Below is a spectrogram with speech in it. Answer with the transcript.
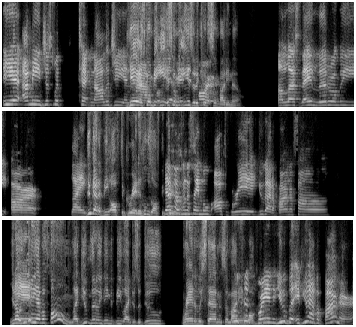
yeah, I mean, just with technology and yeah, it's gonna be e- it's gonna be easier to kill somebody now. unless they literally are like You got to be off the grid, and who's off the that's grid? what I was gonna say. Move off grid. You got a burner phone. You know, you can't even have a phone. Like, you literally need to be like just a dude randomly stabbing somebody and walking. brand you, but if you have a burner,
